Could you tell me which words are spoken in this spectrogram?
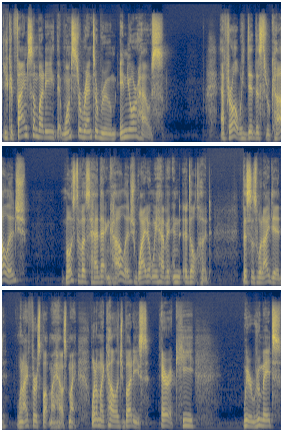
You could find somebody that wants to rent a room in your house. After all, we did this through college. Most of us had that in college. Why don't we have it in adulthood? This is what I did when I first bought my house. My one of my college buddies, Eric, he we were roommates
